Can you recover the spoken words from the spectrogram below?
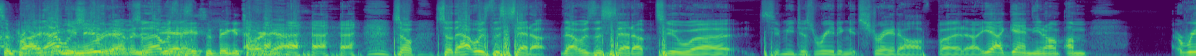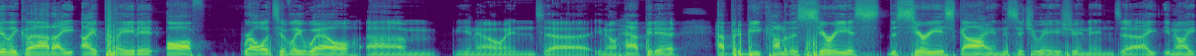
surprised yeah, that, that you knew true. that. But so that was yeah, the, he's a big guitar guy. so so that was the setup. That was the setup to uh, to me just reading it straight off. But uh, yeah, again, you know, I'm, I'm really glad I I played it off relatively well. Um, you know, and uh, you know, happy to happy to be kind of the serious the serious guy in the situation. And uh, I, you know, I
